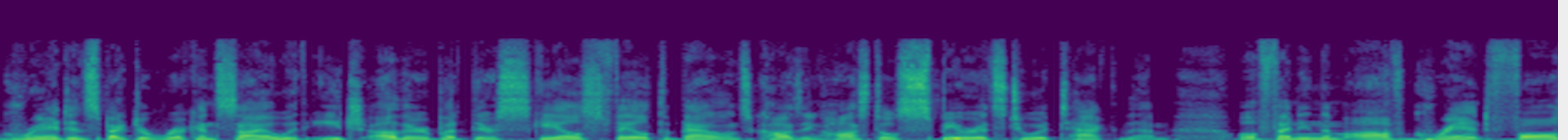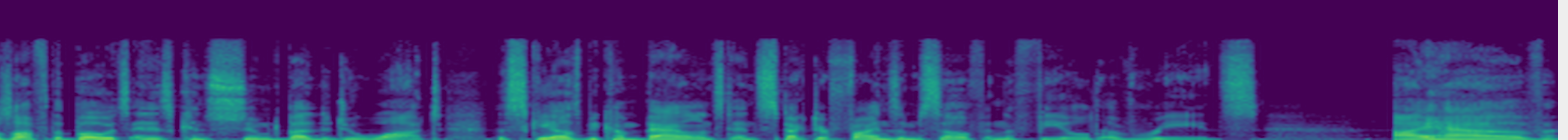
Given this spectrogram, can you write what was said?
Grant and Spector reconcile with each other, but their scales fail to balance, causing hostile spirits to attack them. While fending them off, Grant falls off the boats and is consumed by the Duat. The scales become balanced, and Spector finds himself in the field of reeds. I have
